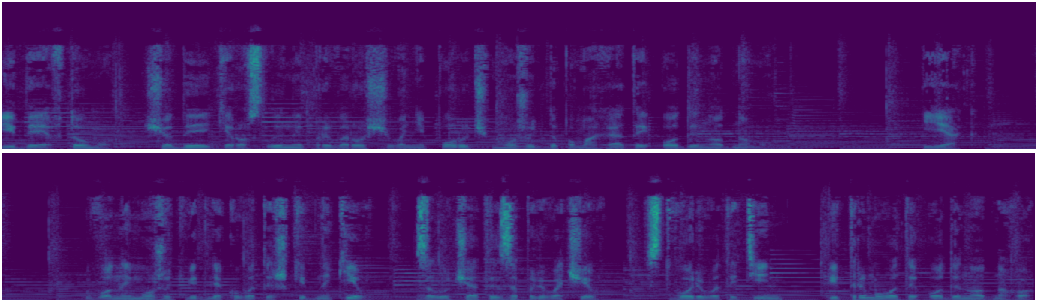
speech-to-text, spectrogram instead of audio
Ідея в тому, що деякі рослини при вирощуванні поруч можуть допомагати один одному. Як? Вони можуть відлякувати шкідників, залучати запалювачів, створювати тінь, підтримувати один одного,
